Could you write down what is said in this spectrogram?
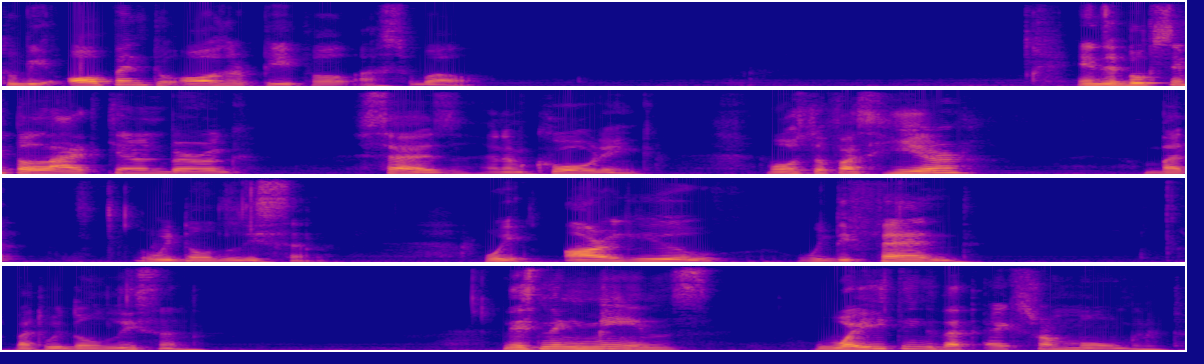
to be open to other people as well. In the book Simple Light, Karen Berg says, and I'm quoting, most of us hear, but we don't listen. We argue we defend, but we don't listen. Listening means waiting that extra moment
